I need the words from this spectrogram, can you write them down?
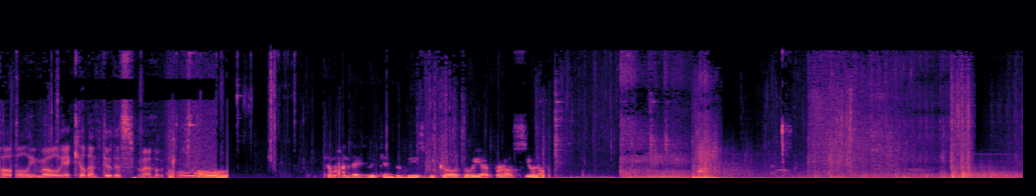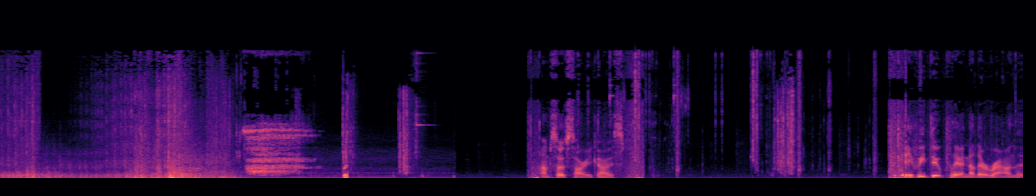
Holy moly, I killed him through the smoke. Oh. Come on guys, we can do this because we are pros, you know? I'm so sorry, guys. If we do play another round,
